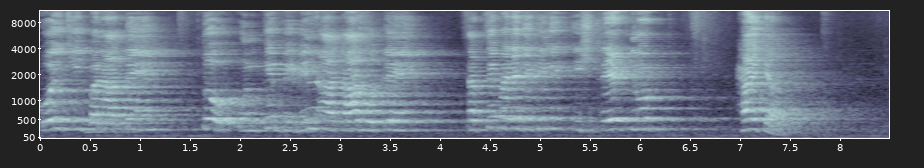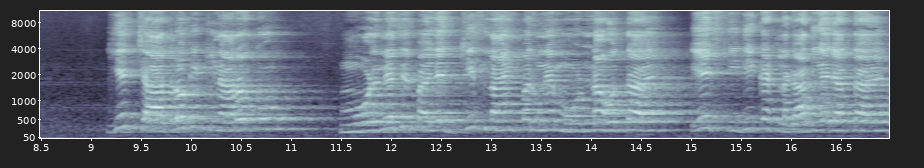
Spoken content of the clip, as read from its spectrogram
कोई चीज़ बनाते हैं तो उनके विभिन्न आकार होते हैं। सबसे पहले देखेंगे स्ट्रेट नोट है क्या? ये चादरों के किनारों को मोड़ने से पहले जिस लाइन पर उन्हें मोड़ना होता है, एक सीधी कट लगा दिया जाता है,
